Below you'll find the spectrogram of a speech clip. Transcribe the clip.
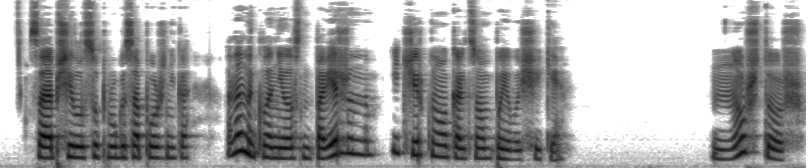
— сообщила супруга сапожника. Она наклонилась над поверженным и чиркнула кольцом по его щеке. «Ну что ж,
